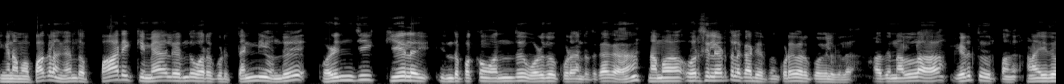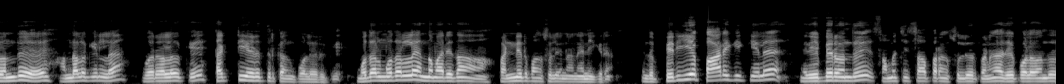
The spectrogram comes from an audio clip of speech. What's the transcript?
இங்கே நம்ம பார்க்கலாங்க. இந்த பாறைக்கு மேலேருந்து வரக்கூடிய தண்ணி வந்து ஒழிஞ்சி கீழே இந்த பக்கம் வந்து ஒழுகக்கூடாதுன்றதுக்காக நம்ம ஒரு சில இடத்துல காட்டியிருப்போம் குடைவர கோயில்களை. அது நல்லா எடுத்து விற்பாங்க ஆனால் இது வந்து அந்த அளவுக்கு இல்லை. ஓரளவுக்கு தட்டி எடுத்திருக்காங்க போல இருக்கு. முதல் முதல்ல இந்த மாதிரி தான் பண்ணியிருப்பாங்க சொல்லி நான் நினைக்கிறேன். இந்த பெரிய பாறைக்கு கீழே நிறைய பேர் வந்து சமைச்சு சாப்பிட்றாங்க சொல்லியிருப்பாங்க. அதே போல் வந்து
